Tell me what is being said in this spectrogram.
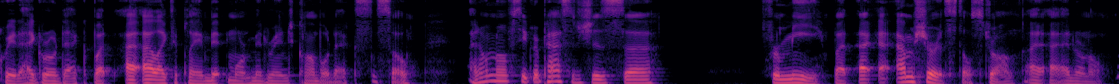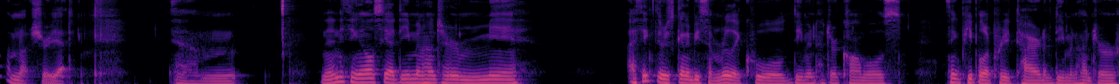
great aggro deck, but I, I like to play a bit more mid range combo decks. So I don't know if Secret Passage is uh, for me, but I, am sure it's still strong. I, I don't know. I'm not sure yet. Um, and anything else? Yeah, Demon Hunter, meh. I think there's going to be some really cool Demon Hunter combos. I think people are pretty tired of Demon Hunter.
